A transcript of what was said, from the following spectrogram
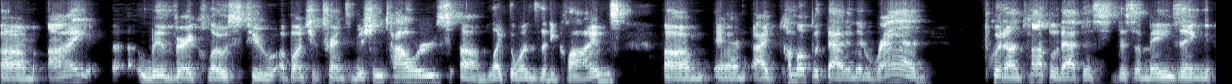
Um, I uh, live very close to a bunch of transmission towers, um, like the ones that he climbs, um, and I'd come up with that, and then Rad put on top of that this this amazing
